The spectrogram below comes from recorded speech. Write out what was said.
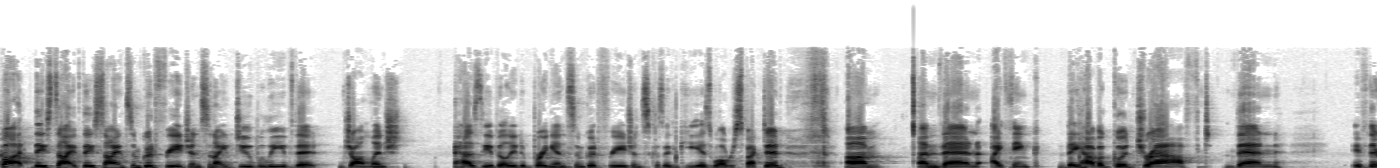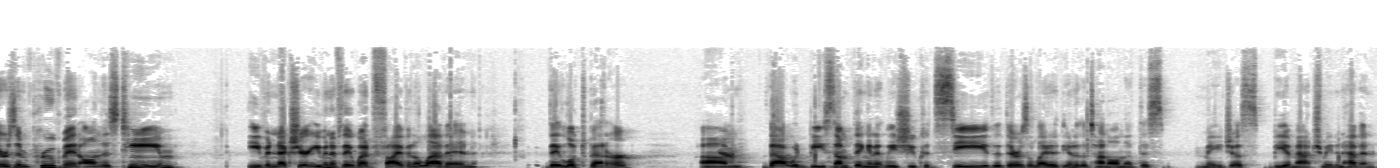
But they sign if they sign some good free agents, and I do believe that John Lynch has the ability to bring in some good free agents because I think he is well respected. Um, and then I think they have a good draft. Then if there's improvement on this team, even next year, even if they went five and eleven, they looked better. Um. That would be something, and at least you could see that there's a light at the end of the tunnel, and that this may just be a match made in heaven.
